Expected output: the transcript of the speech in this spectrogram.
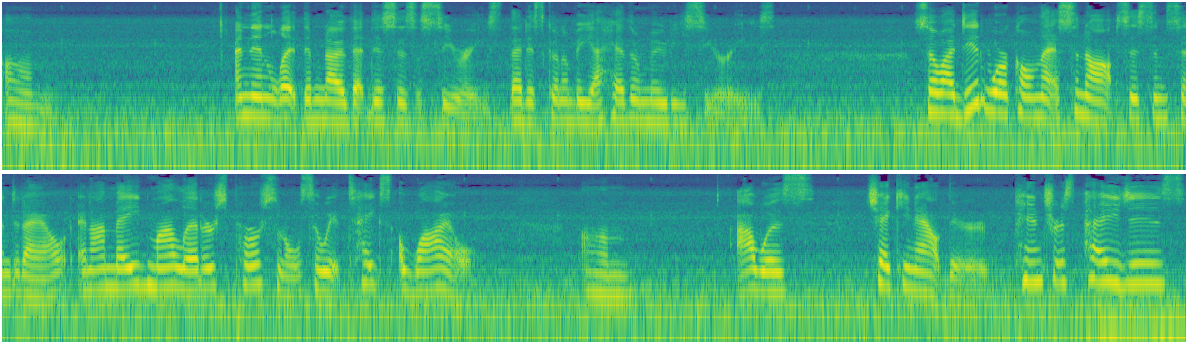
Um, and then let them know that this is a series, that it's going to be a Heather Moody series. So I did work on that synopsis and send it out, and I made my letters personal, so it takes a while. Um, I was checking out their Pinterest pages.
